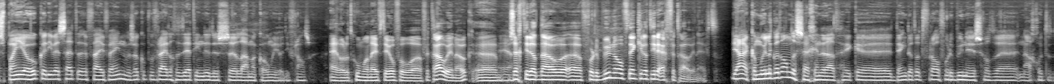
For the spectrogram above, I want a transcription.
Spanje ook, die wedstrijd eh, 5-1. Was ook op een vrijdag de 13e, dus laat maar komen joh, die Fransen. En Ronald Koeman heeft er heel veel eh, vertrouwen in ook. Eh, Zegt hij dat nou eh, voor de bühne of denk je dat hij er echt vertrouwen in heeft? Ja, ik kan moeilijk wat anders zeggen, inderdaad. Ik denk dat het vooral voor de bühne is. Want, nou goed,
